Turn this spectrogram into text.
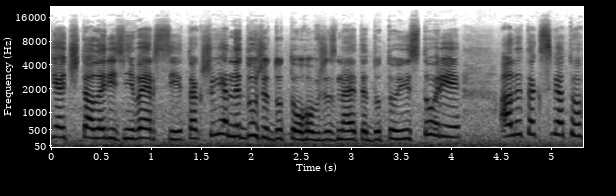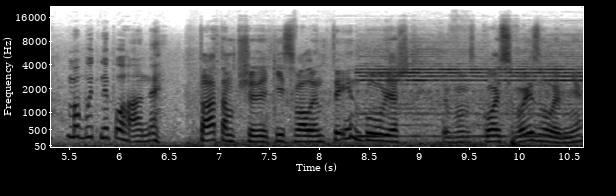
я читала різні версії, так що я не дуже до того вже знаєте, до тої історії, але так свято, мабуть, непогане. Та там ще якийсь Валентин був, я ж в- когось визволив, ні?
